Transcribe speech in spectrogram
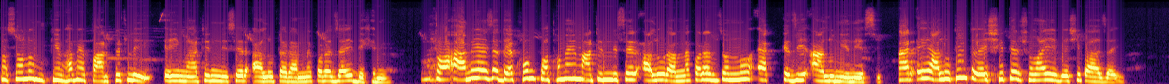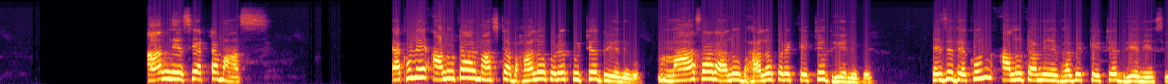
তো চলুন, কীভাবে পারফেক্টলি এই মাটির নিচের আলুটা রান্না করা যায় দেখে নিই। তো আমি এই যে দেখুন, প্রথমেই মাটির নিচের আলু রান্না করার জন্য এক কেজি আলু নিয়ে নিয়েছি। আর এই আলু কিন্তু এই শীতের সময় বেশি পাওয়া যায়। আর নিয়েছি একটা মাছ। এখন এই আলুটা আর মাছটা ভালো করে কুটিয়ে ধুয়ে নেব। মাছ আর আলু ভালো করে কেটে ধুয়ে নেব। এই যে দেখুন, আলুটা আমি এভাবে কেটে ধুয়ে নিয়েছি।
